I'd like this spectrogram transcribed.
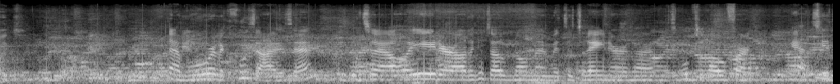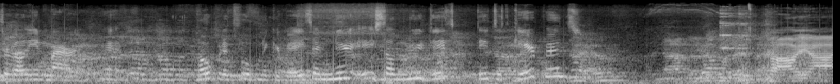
uit. Ja, behoorlijk goed uit, hè? Want uh, al eerder had ik het ook dan met de trainer, met Rob erover. Ja, het zit er wel in, maar hopelijk volgende keer beter. Nu, is dan nu dit, dit het keerpunt? Nou ja,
